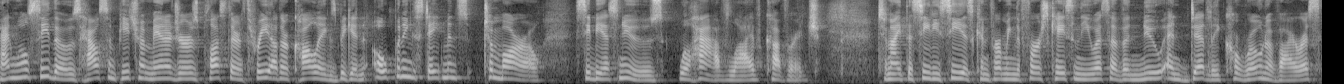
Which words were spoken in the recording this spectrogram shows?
And we'll see those House impeachment managers plus their three other colleagues begin opening statements tomorrow. CBS News will have live coverage. Tonight, the CDC is confirming the first case in the U.S. of a new and deadly coronavirus.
